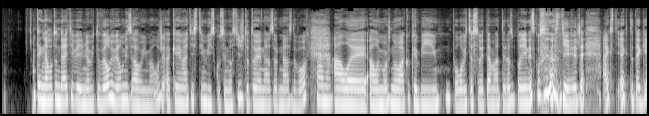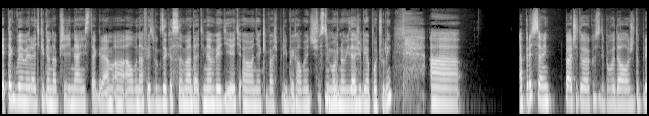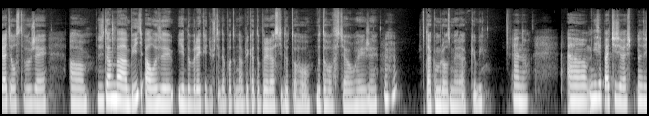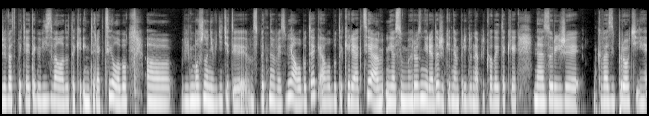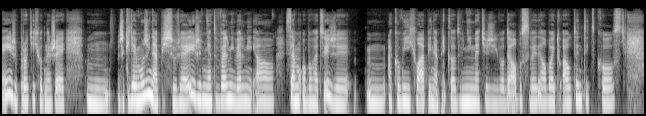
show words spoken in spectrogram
tak nám o tom dajte vedieť. Mňa by to veľmi, veľmi zaujímalo, že aké máte s tým výskúsenosti, že toto je názor nás dvoch, Áno. Ale, ale možno ako keby polovica sveta má teraz úplne iné skúsenosti, že ak, ak to tak je, tak budeme radi, keď nám napíšete na Instagram a, alebo na Facebook ZKSM a dáte nám vedieť a nejaký váš príbeh alebo niečo, čo ste mm-hmm. možno vyzažili a počuli. A a presne sa mi páči to, ako si ty povedala, že to priateľstvo, že, že tam má byť, ale že je dobré, keď už teda potom napríklad to prerastí do toho, do toho vzťahu, hej, že uh-huh. v takom rozmere, ako keby. Áno. Uh, mne sa páči, že vás, že vás Peťa aj tak vyzvala do také interakcie, lebo uh, vy možno nevidíte tie spätné väzby alebo tak, alebo také reakcie a ja som hrozne rada, že keď nám prídu napríklad aj také názory, že kvázi proti, hej, že protichodné, že, um, že keď aj muži napíšu, že, hej, že mňa to veľmi, veľmi uh, samu obohacuje, že um, ako vy chlapi napríklad vnímate život alebo svet, alebo aj tú autentickosť,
